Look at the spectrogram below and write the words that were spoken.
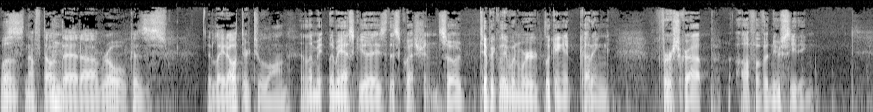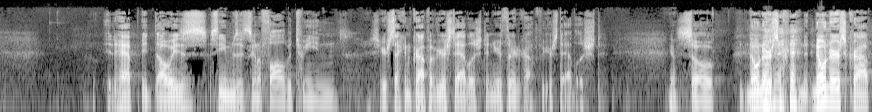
Well- snuffed out that uh, row because it laid out there too long. And let me let me ask you guys this question. So typically, when we're looking at cutting first crop off of a new seeding, it hap- it always seems it's going to fall between your second crop of your established and your third crop of your established. Yep. So no nurse no nurse crop.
